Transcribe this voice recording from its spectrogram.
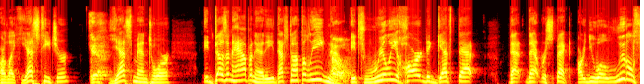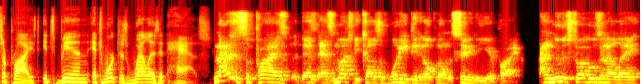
are like, yes, teacher. Yeah. Yes, mentor. It doesn't happen, Eddie. That's not the league now. No. It's really hard to get that that that respect. Are you a little surprised it's been it's worked as well as it has? Not as surprised as, as much because of what he did in Oklahoma City the year prior. I knew the struggles in LA.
